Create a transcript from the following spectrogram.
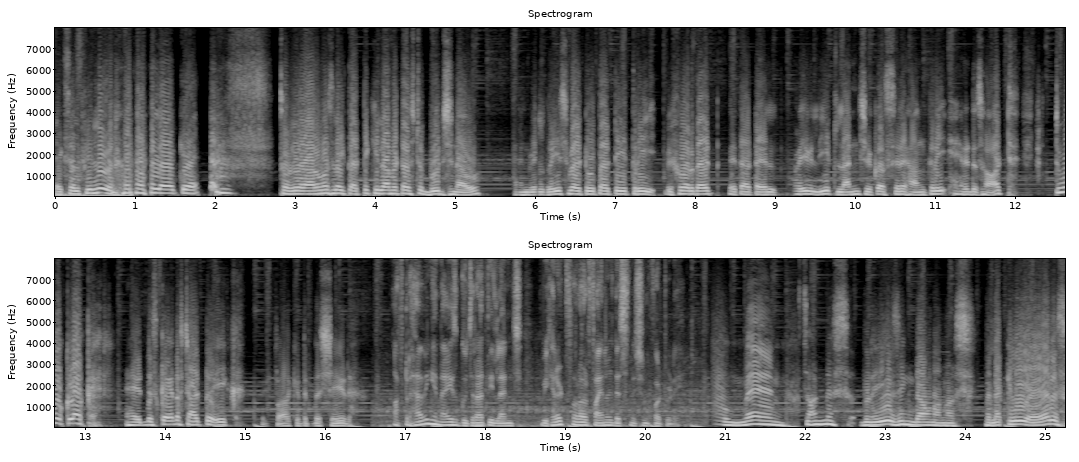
Excel Filu. okay. So we are almost like 30 kilometers to Bhuj now. And we'll reach by 2.33. Before that, we thought I'll, we will eat lunch because we're hungry and it is hot. 2 o'clock. It is kind of start to ache. We park it in the shade. After having a nice Gujarati lunch, we headed for our final destination for today. Oh man, sun is blazing down on us. But luckily, air is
